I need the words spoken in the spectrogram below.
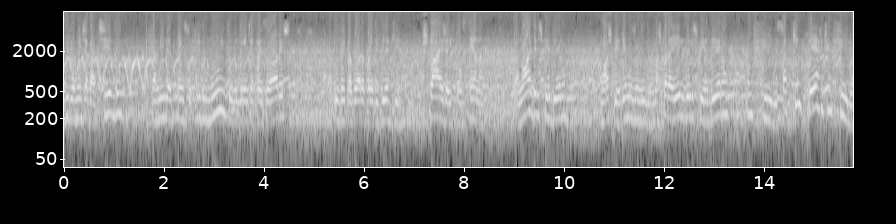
visivelmente abatido. A família tem sofrido muito durante essas horas. Aproveito agora para dizer que os pais de Ayrton Senna, para nós eles perderam, nós perdemos um ídolo, mas para eles eles perderam um filho. Só quem perde um filho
